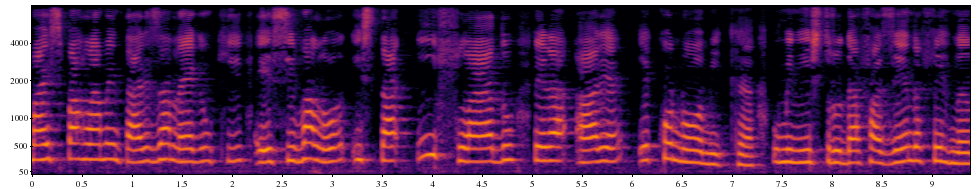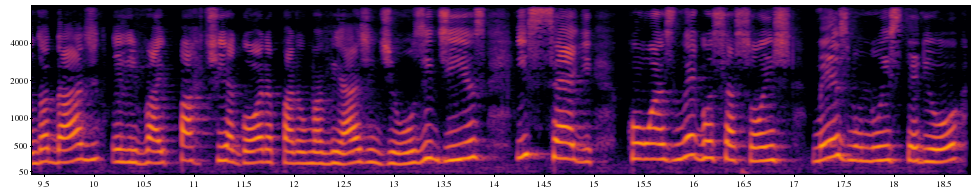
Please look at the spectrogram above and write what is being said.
mas parlamentares alegam que esse valor está inflado pela área econômica. O ministro da Fazenda, Fernando Haddad, ele vai partir agora para uma viagem de 11 dias e segue com as negociações, mesmo no exterior,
